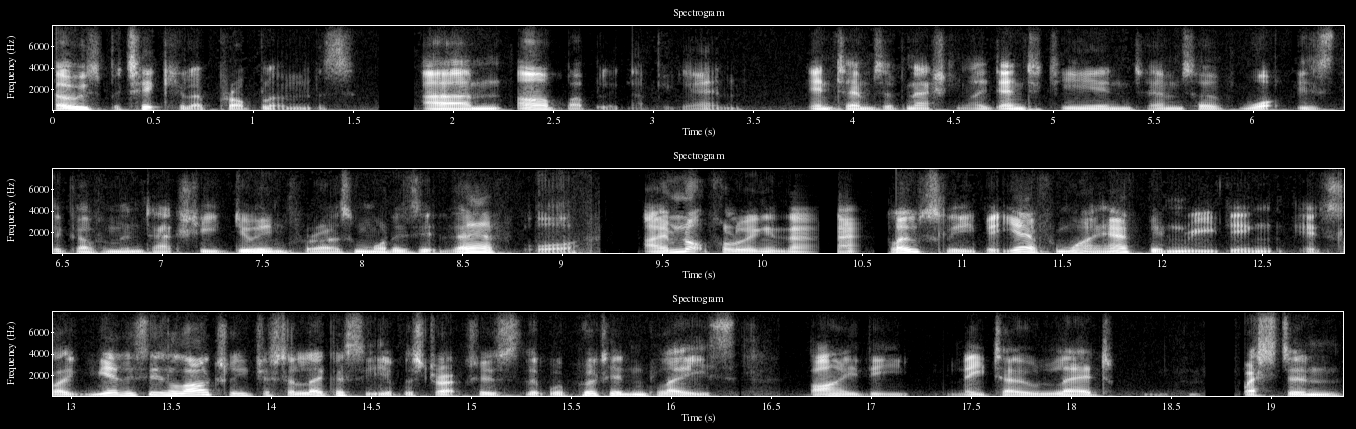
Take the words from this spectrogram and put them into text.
those particular problems um, are bubbling up again in terms of national identity, in terms of what is the government actually doing for us and what is it there for. I'm not following it that, that closely, but yeah, from what I have been reading, it's like, yeah, this is largely just a legacy of the structures that were put in place by the NATO led Western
